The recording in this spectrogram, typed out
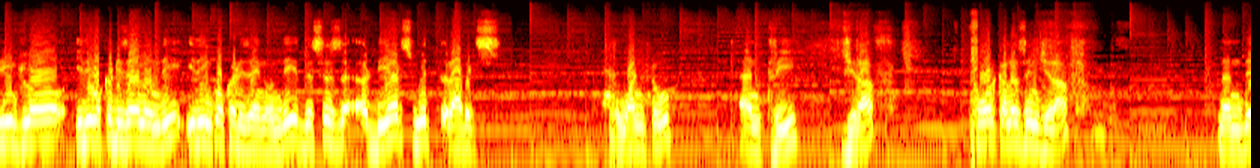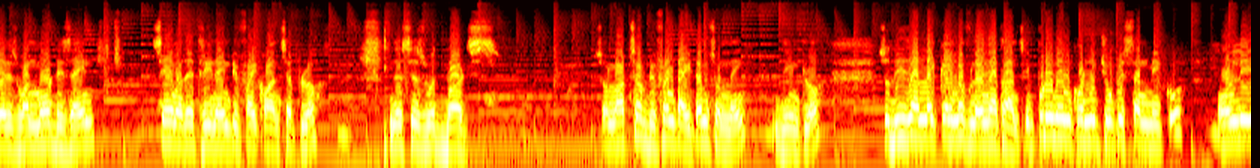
దీంట్లో ఇది ఒక డిజైన్ ఉంది ఇది ఇంకొక డిజైన్ ఉంది. This is deers with rabbits one two and three giraffe four colours in giraffe then there is one more design same అదే త్రీ నైంటీ ఫైవ్ కాన్సెప్ట్లో this is with birds so lots of different items ఉన్నాయి దీంట్లో so these are like kind of lehenga థాన్స్ ఇప్పుడు నేను కొన్ని చూపిస్తాను మీకు ఓన్లీ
